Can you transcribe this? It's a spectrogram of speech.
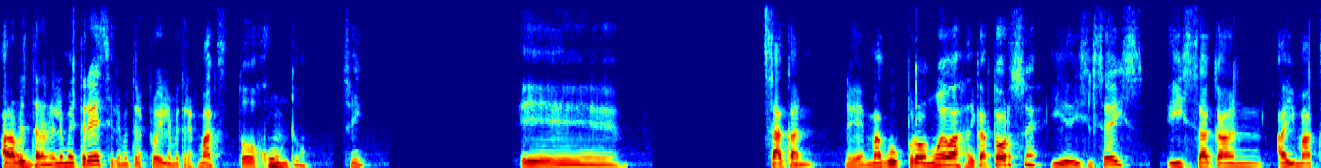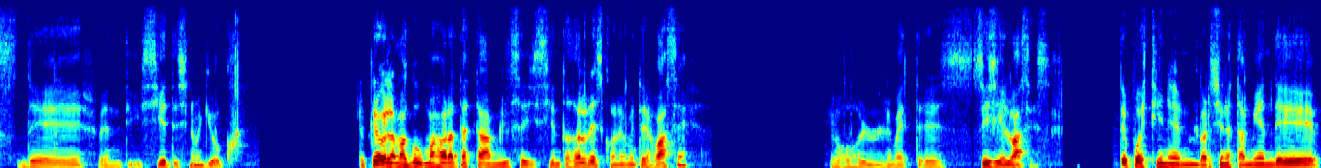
ahora presentaron el M3, el M3 Pro y el M3 Max, todo junto. ¿sí? Eh, sacan eh, MacBook Pro nuevas de 14 y de 16 y sacan iMacs de 27 si no me equivoco. Creo que la MacBook más barata está a 1600 dólares con el M3 base. O el M3... Sí, sí, el base. Después tienen versiones también de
